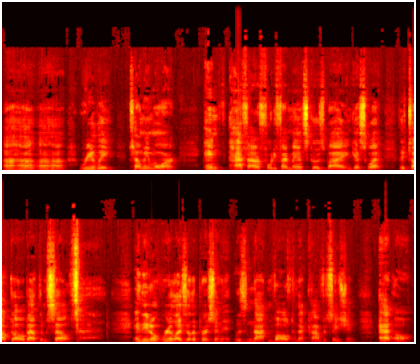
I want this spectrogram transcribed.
Uh huh, uh huh. Really? Tell me more. And half hour, 45 minutes goes by, and guess what? They talked all about themselves. and they don't realize the other person was not involved in that conversation at all.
